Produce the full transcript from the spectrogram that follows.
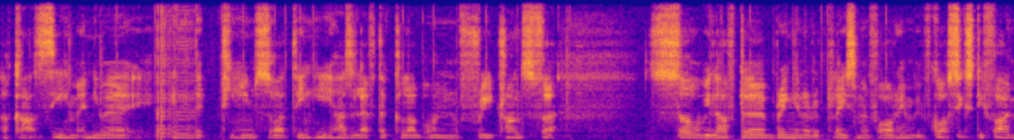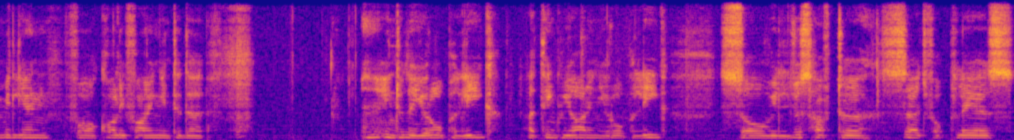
I can't see him anywhere in the team, so I think he has left the club on free transfer so we'll have to bring in a replacement for him we've got 65 million for qualifying into the into the Europa League I think we are in Europa League so we'll just have to search for players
